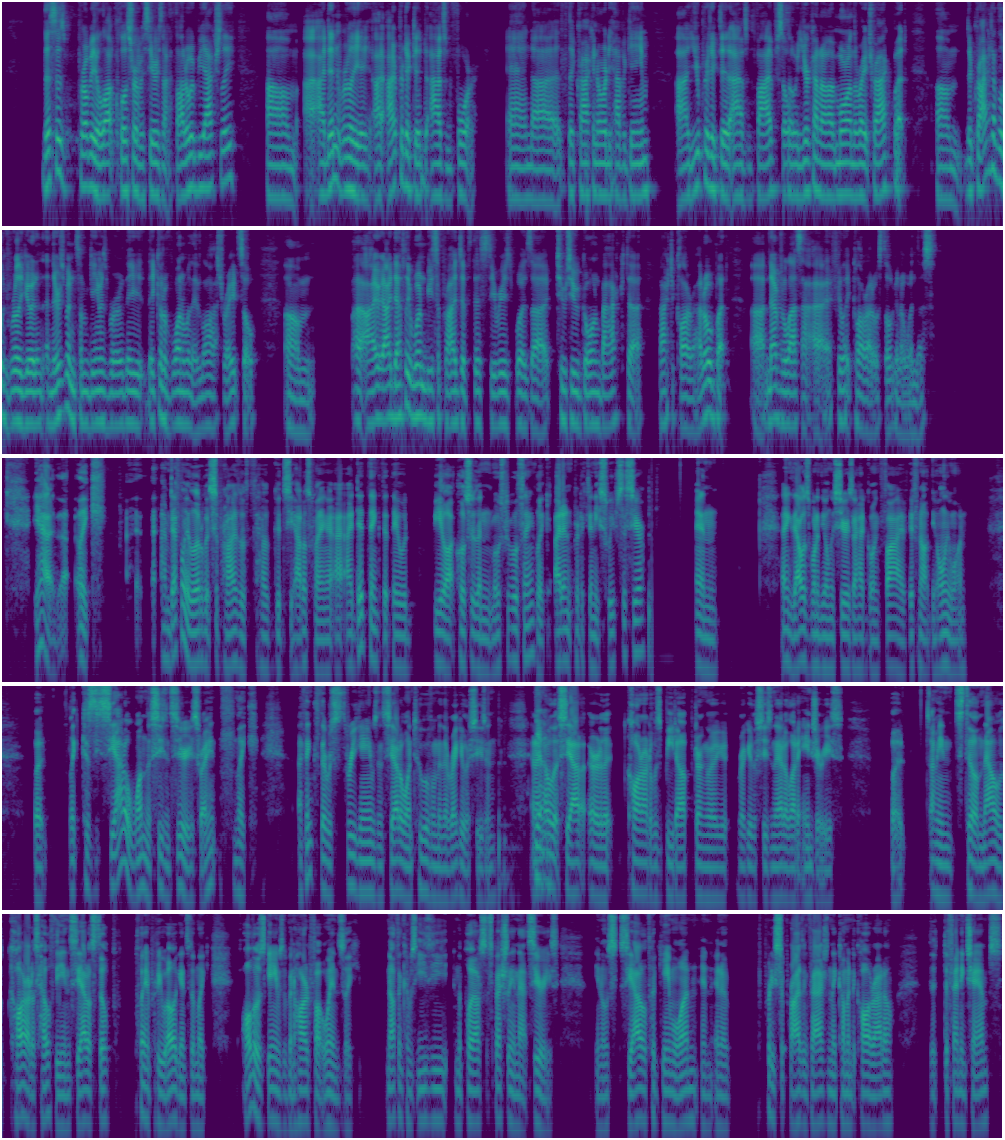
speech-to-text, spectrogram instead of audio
This is probably a lot closer of a series than I thought it would be. Actually, um, I, I, didn't really. I, I predicted Avs in four, and uh, the Kraken already have a game. Uh, you predicted Avs in five, so you're kind of more on the right track. But um, the Kraken have looked really good, and, and, there's been some games where they they could have won when they lost, right? So um, I I definitely wouldn't be surprised if this series was uh two two going back to back to Colorado, but uh, nevertheless, I, I feel like Colorado is still going to win this. Yeah, like I'm definitely a little bit surprised with how good Seattle's playing. I, I did think that they would be a lot closer than most people think. Like I didn't predict any sweeps this year, and I think that was one of the only series I had going five, if not the only one. But like, because Seattle won the season series, right? like, I think there was three games, and Seattle won two of them in the regular season. And yeah. I know that Seattle or that Colorado was beat up during the regular season; they had a lot of injuries. But I mean, still now Colorado's healthy, and Seattle's still playing pretty well against them. Like all those games have been hard fought wins. Like nothing comes easy in the playoffs, especially in that series you know, Seattle took game one in, in a pretty surprising fashion. They come into Colorado, the defending champs,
